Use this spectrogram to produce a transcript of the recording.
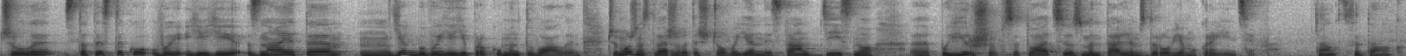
чули статистику, ви її знаєте. Як би ви її прокоментували? Чи можна стверджувати, що воєнний стан дійсно е, погіршив ситуацію з ментальним здоров'ям українців? Так, це так.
